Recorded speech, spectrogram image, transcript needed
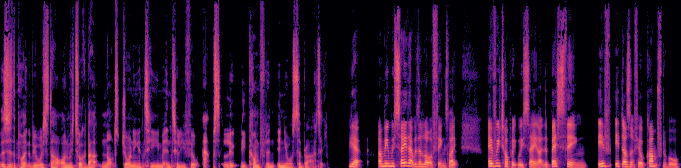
This is the point that we always start on. We talk about not joining a team until you feel absolutely confident in your sobriety. Yeah. I mean, we say that with a lot of things. Like every topic we say, like the best thing, if it doesn't feel comfortable,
